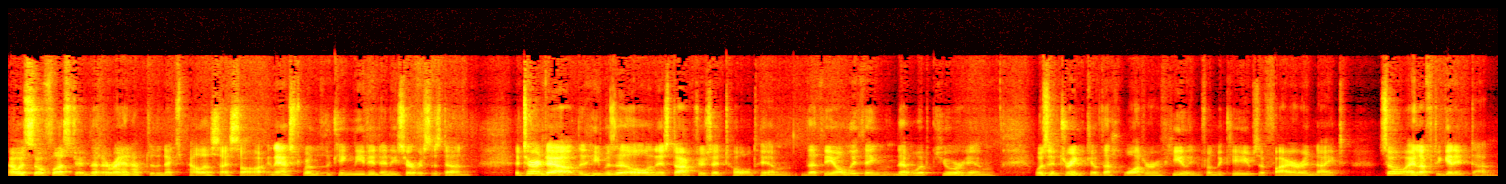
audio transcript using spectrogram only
I was so flustered that I ran up to the next palace I saw and asked whether the king needed any services done. It turned out that he was ill, and his doctors had told him that the only thing that would cure him was a drink of the water of healing from the caves of fire and night. So I left to get it done.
